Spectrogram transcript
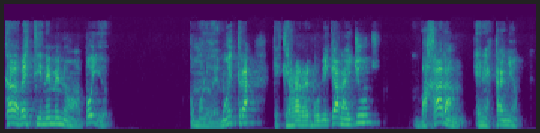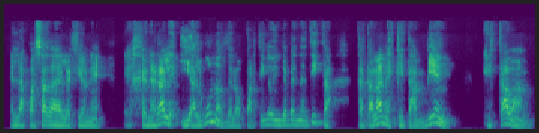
cada vez tiene menos apoyo, como lo demuestra que Esquerra Republicana y Junts bajaran en escaños en las pasadas elecciones eh, generales y algunos de los partidos independentistas catalanes que también estaban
